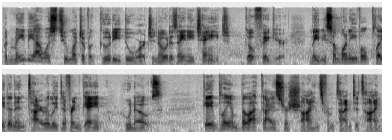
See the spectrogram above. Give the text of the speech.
But maybe I was too much of a goody doer to notice any change. Go figure. Maybe someone evil played an entirely different game. Who knows? Gameplay in Black Geyser shines from time to time,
